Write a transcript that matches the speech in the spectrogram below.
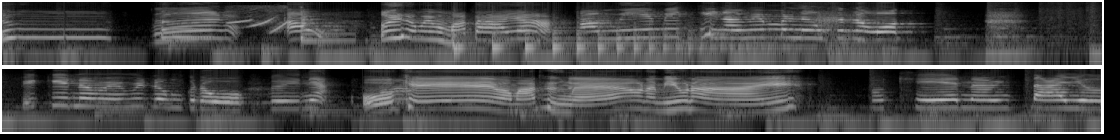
ตึ้งตึ้งเอ้าเฮ้ยทำไมหมูม้าตายอะน้ำมีไม่กินน้ำมีมันลืมกระโดดพี่กินน้ำมีไม่ลืมกระโดดเลยเนี่ย โอเคหมาม้าถึงแล้วนามิอยู่ไหน โอเคน้ำมีตายเยอ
